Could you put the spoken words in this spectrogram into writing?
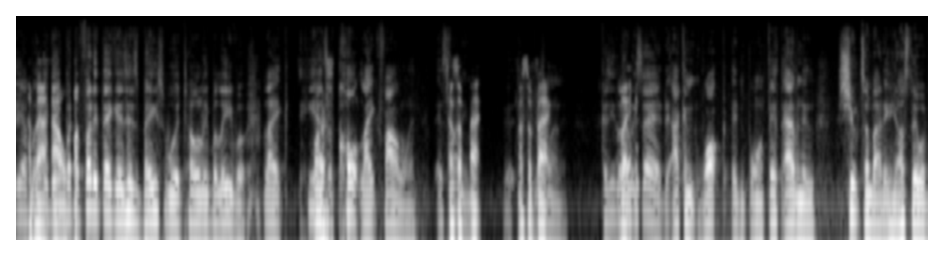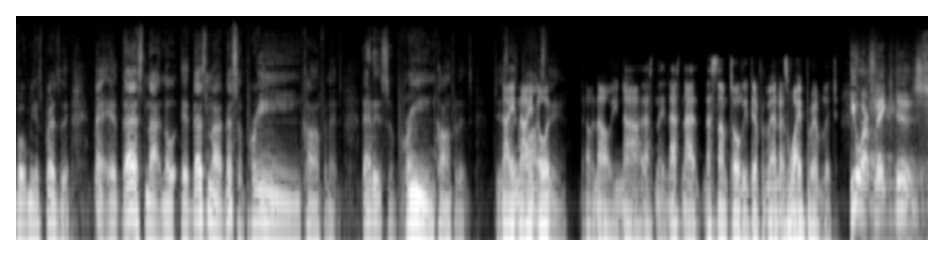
Yeah, but, about did- how but the funny thing is, his base would totally believe him. Like he has a cult-like following. It's that's a fact. That's a fact. Because he But- literally said, "I can walk in, on Fifth Avenue, shoot somebody, and y'all still would vote me as president." Man, if that's not no, if that's not that's supreme confidence. That is supreme confidence. Just Now you like know, you know what? No, no, you know that's not, that's not that's something totally different, man. That's white privilege. You are fake news.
